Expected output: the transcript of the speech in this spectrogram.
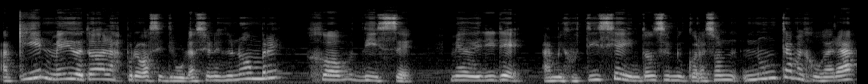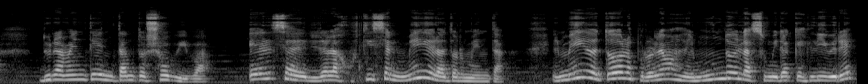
Aquí en medio de todas las pruebas y tribulaciones de un hombre, Job dice, me adheriré a mi justicia y entonces mi corazón nunca me juzgará duramente en tanto yo viva. Él se adherirá a la justicia en medio de la tormenta. En medio de todos los problemas del mundo, él asumirá que es libre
